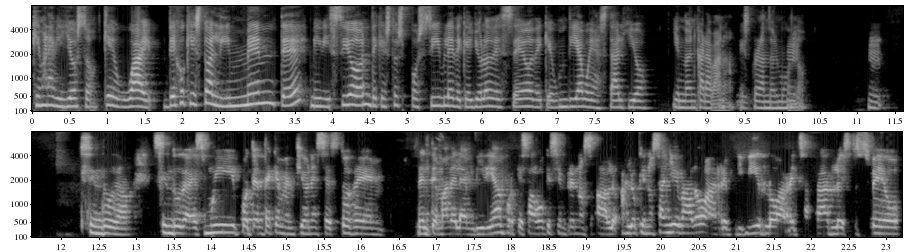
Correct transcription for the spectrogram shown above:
qué maravilloso, qué guay. Dejo que esto alimente mi visión de que esto es posible, de que yo lo deseo, de que un día voy a estar yo yendo en caravana, explorando el mundo. Sin duda, sin duda. Es muy potente que menciones esto de, del tema de la envidia, porque es algo que siempre nos, a lo, a lo, que nos han llevado a reprimirlo, a rechazarlo, esto es feo,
